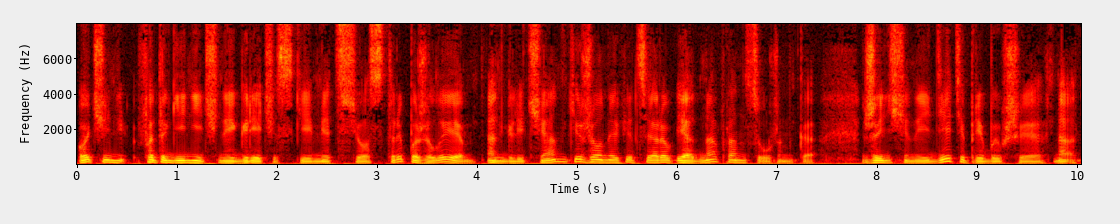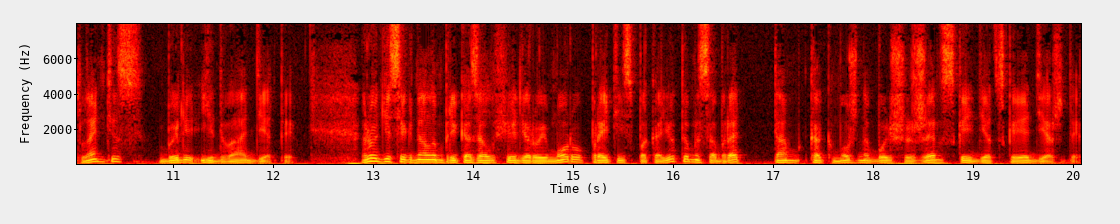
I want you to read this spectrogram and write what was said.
очень фотогеничные греческие медсестры, пожилые англичанки, жены офицеров и одна француженка. Женщины и дети, прибывшие на Атлантис, были едва одеты. Роги сигналом приказал Феллеру и Мору пройтись по каютам и собрать там как можно больше женской и детской одежды.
